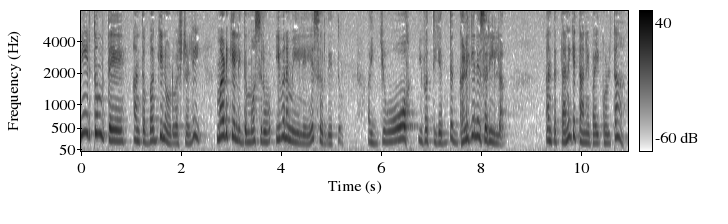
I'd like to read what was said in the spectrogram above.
ನೀರ್ ತುಂಬುತ್ತೆ ಅಂತ ಬಗ್ಗಿ ನೋಡುವಷ್ಟರಲ್ಲಿ ಮಡಿಕೆಯಲ್ಲಿದ್ದ ಮೊಸರು ಇವನ ಮೇಲೆಯೇ ಸುರಿದಿತ್ತು. ಅಯ್ಯೋ, ಇವತ್ತು ಎದ್ದ ಗಳಿಗೆನೆ ಸರಿಯಿಲ್ಲ ಅಂತ ತನಗೆ ತಾನೇ ಬೈಕೊಳ್ತಾ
